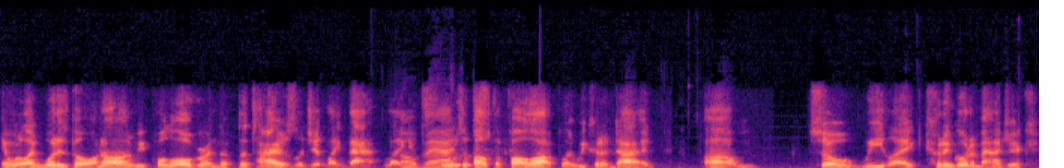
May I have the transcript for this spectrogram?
and we're like, what is going on? We pull over and the, the tires legit like that. Like Oh, it was about to fall off. Like we could have died. Um, so we like couldn't go to Magic,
